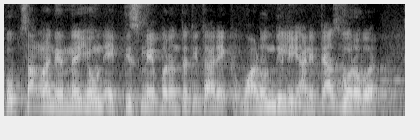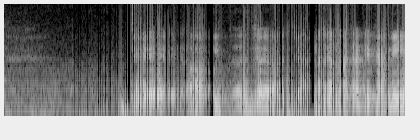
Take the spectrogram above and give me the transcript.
खूप चांगला निर्णय घेऊन एकतीस मेपर्यंत ती तारीख वाढवून दिली. आणि त्याचबरोबर जे ज्यांना ज्यांना त्या ठिकाणी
